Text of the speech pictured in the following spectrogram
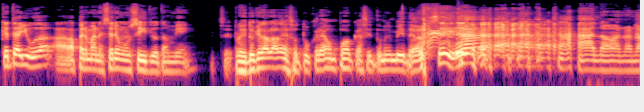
que te ayuda a, a permanecer en un sitio también. Sí, pero si tú quieres hablar de eso, tú creas un podcast y tú me invites. ¿verdad? Sí. no, no, no.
